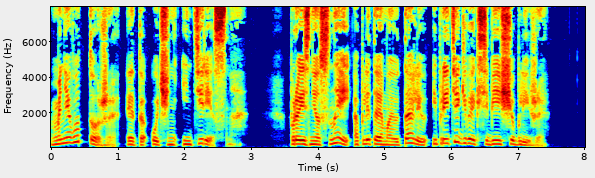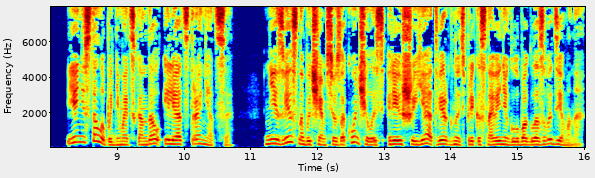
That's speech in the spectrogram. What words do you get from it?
«Мне вот тоже это очень интересно», — произнес Ней, оплетая мою талию и притягивая к себе еще ближе. Я не стала поднимать скандал или отстраняться. Неизвестно бы, чем все закончилось, реши я отвергнуть прикосновение голубоглазого демона.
